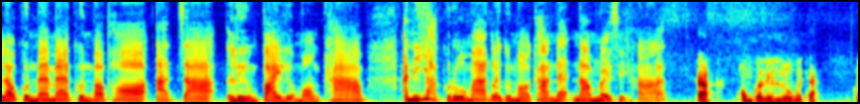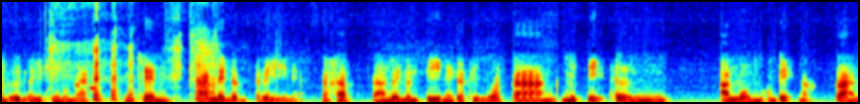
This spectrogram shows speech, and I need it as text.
แล้วคุณแม่แม่คุณพ่อพ่ออาจจะลืมไปหรือมองข้าม อันนี้อยากรู้มากเลยคุณหมอค่ะแนะนำหน่อยสิคะ ครับ ผมก็เรียนรู้มาจาก คนอื่นเลยอีกทีนึงนะอย่างเช่นค่ะการเล่นดนตรีเนี่ยนะครับ การเล่นดนตรีเนี่ยก็ถือว่าสร้างมิติเชิงอารมณ์ของเด็กเนาะการ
